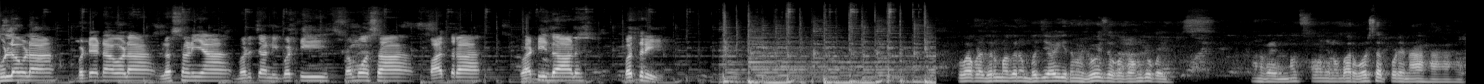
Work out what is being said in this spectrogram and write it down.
ફુલવડા, બટેટાવડા, લસણિયા, મરચાંની પટ્ટી, સમોસા, પાતરા, વાટી દાળ પતરી તો આપણે ગરમા ગરમ ભજીયા આવી તમે જોઈ શકો છો, સમજો ભાઈ. અને ભાઈ મસ્ત મજાનો બહાર વરસાદ પડે ને આ હા હા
